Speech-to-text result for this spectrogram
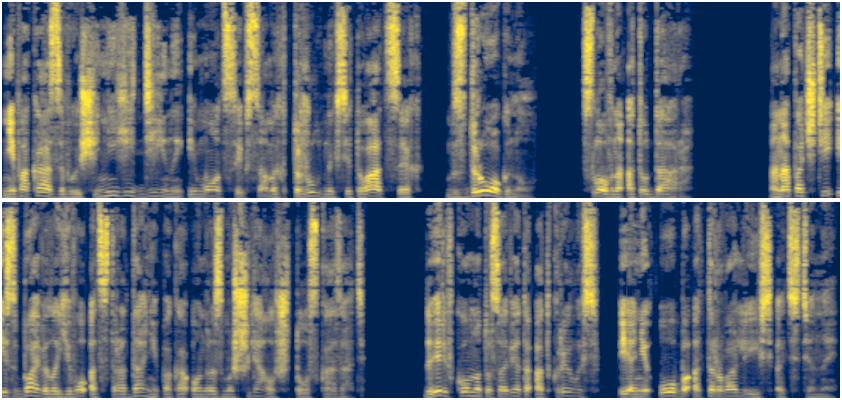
не показывающий ни единой эмоции в самых трудных ситуациях, вздрогнул, словно от удара. Она почти избавила его от страданий, пока он размышлял, что сказать. Дверь в комнату совета открылась, и они оба оторвались от стены.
